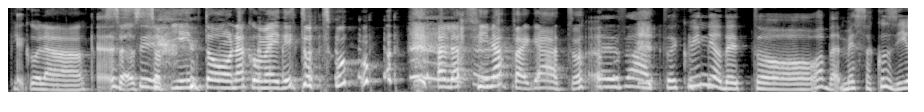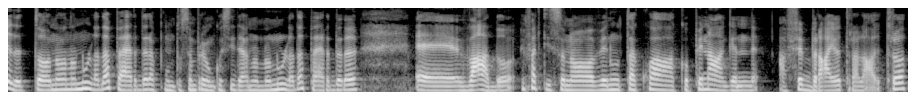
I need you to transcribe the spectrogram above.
piccola eh, sa- sì. sapientona, come hai detto tu. Alla fine ha pagato. Esatto, e quindi ho detto, vabbè, messa così, ho detto non ho nulla da perdere, appunto, sempre con questa idea, non ho nulla da perdere, eh, vado. Infatti sono venuta qua a Copenaghen a febbraio, tra l'altro,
